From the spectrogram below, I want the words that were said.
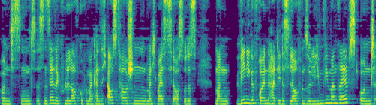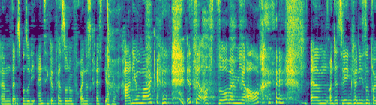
Und es, sind, es ist eine sehr, sehr coole Laufgruppe. Man kann sich austauschen. Manchmal ist es ja auch so, dass man wenige Freunde hat, die das Laufen so lieben wie man selbst. Und ähm, dann ist man so die einzige Person im Freundeskreis, die auch noch Cardio mag. ist ja oft so, bei mir auch. ähm, und deswegen finde ich super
